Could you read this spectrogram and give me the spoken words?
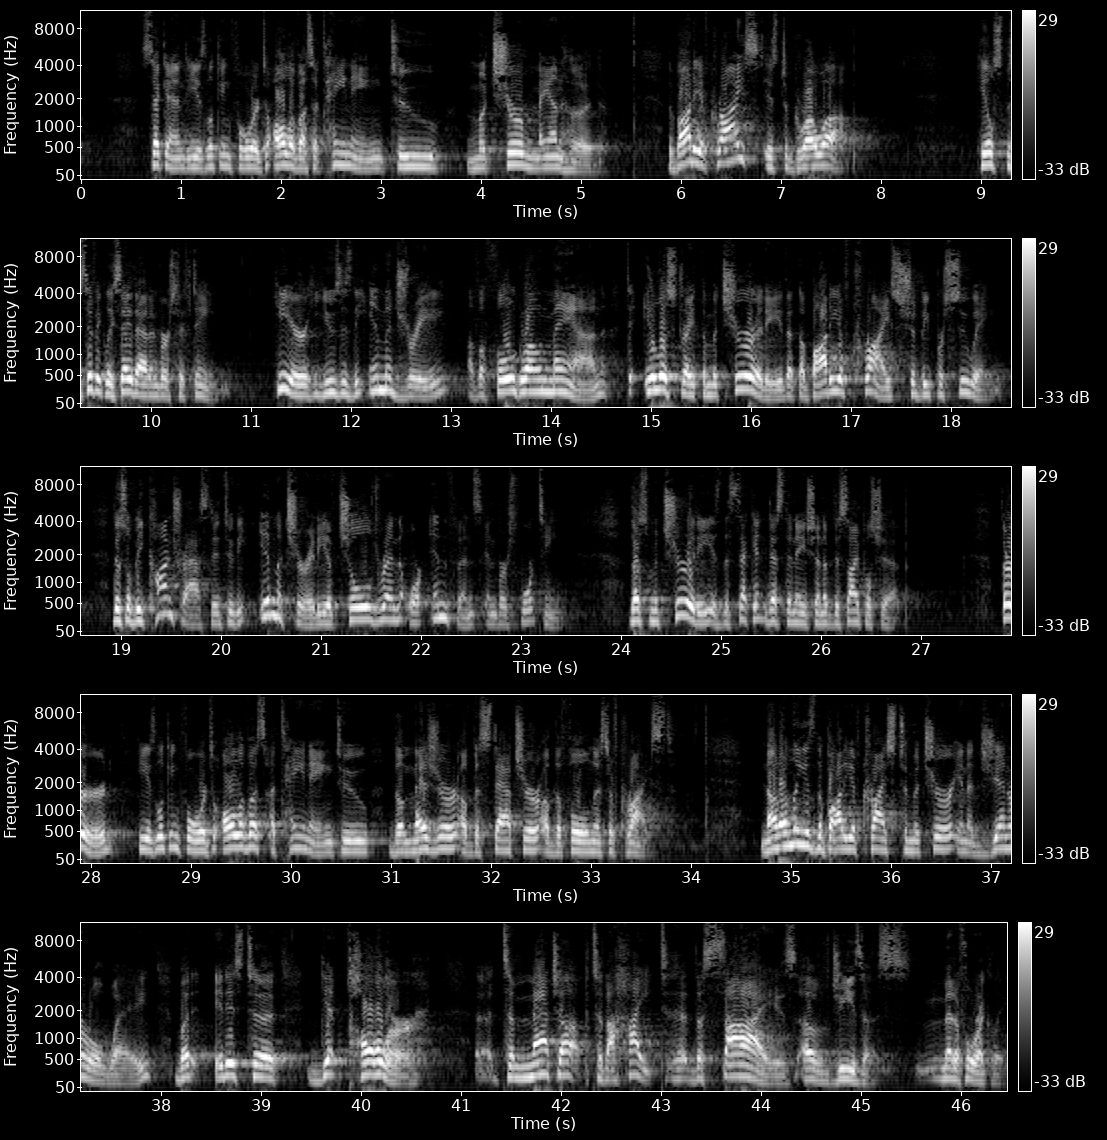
Second, he is looking forward to all of us attaining to mature manhood. The body of Christ is to grow up. He'll specifically say that in verse 15. Here, he uses the imagery of a full-grown man to illustrate the maturity that the body of Christ should be pursuing. This will be contrasted to the immaturity of children or infants in verse 14. Thus, maturity is the second destination of discipleship. Third, he is looking forward to all of us attaining to the measure of the stature of the fullness of Christ. Not only is the body of Christ to mature in a general way, but it is to get taller to match up to the height, uh, the size of Jesus, metaphorically.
